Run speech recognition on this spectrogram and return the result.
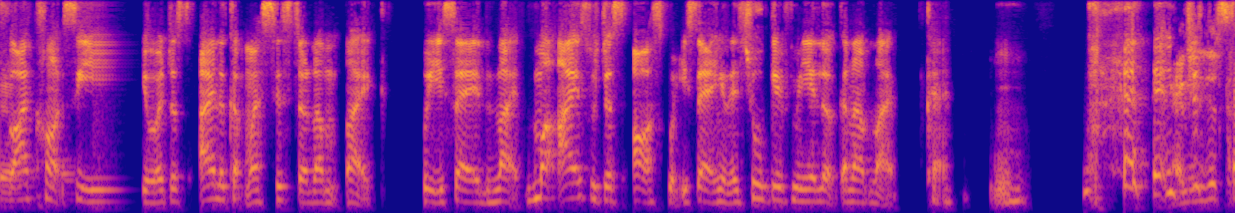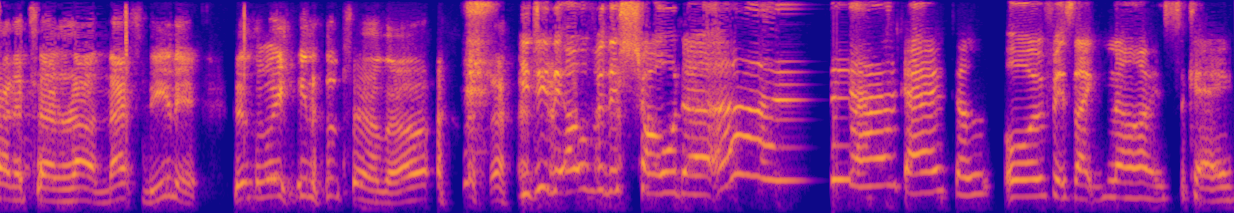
if yeah. I can't see you, I just I look at my sister and I'm like, "What you saying?" Like my eyes would just ask what you're saying, and then she'll give me a look, and I'm like, "Okay." And and you just kind of turn around nicely, innit? There's the way you know turn around. you do the over the shoulder. Ah, yeah, okay. cool." Or if it's like, no, it's okay.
